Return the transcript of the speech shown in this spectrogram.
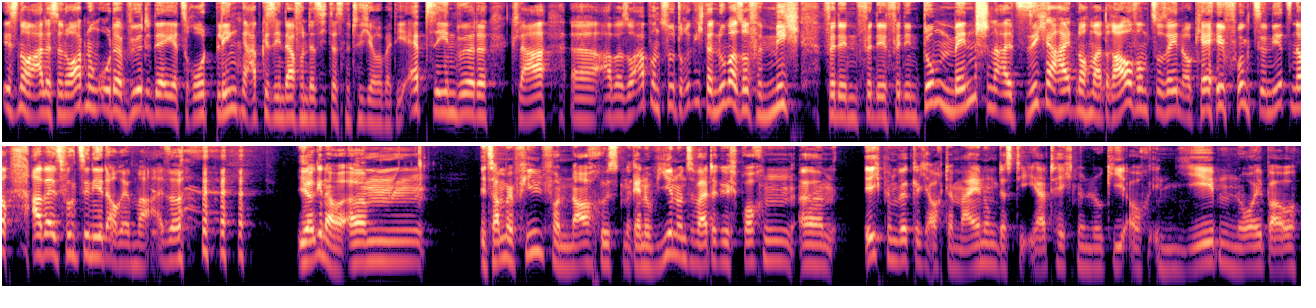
ist noch alles in Ordnung oder würde der jetzt rot blinken, abgesehen davon, dass ich das natürlich auch über die App sehen würde, klar, äh, aber so ab und zu drücke ich dann nur mal so für mich, für den, für den, für den dummen Menschen als Sicherheit nochmal drauf, um zu sehen, okay, funktioniert es noch, aber es funktioniert auch immer, also. ja, genau, ähm, Jetzt haben wir viel von Nachrüsten, Renovieren und so weiter gesprochen. Ähm, ich bin wirklich auch der Meinung, dass die Air-Technologie auch in jedem Neubau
